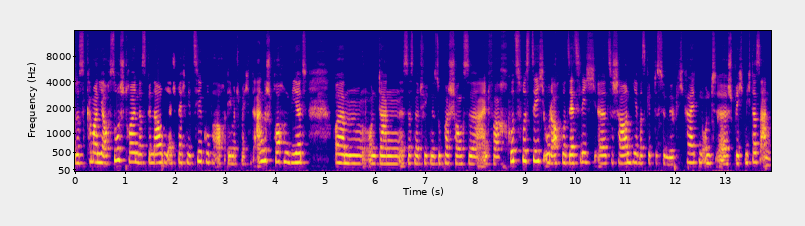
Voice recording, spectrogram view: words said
Das kann man ja auch so streuen, dass genau die entsprechende Zielgruppe auch dementsprechend angesprochen wird. Ähm, und dann ist das natürlich eine super Chance, einfach kurzfristig oder auch grundsätzlich äh, zu schauen, hier, was gibt es für Möglichkeiten und äh, spricht mich das an.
